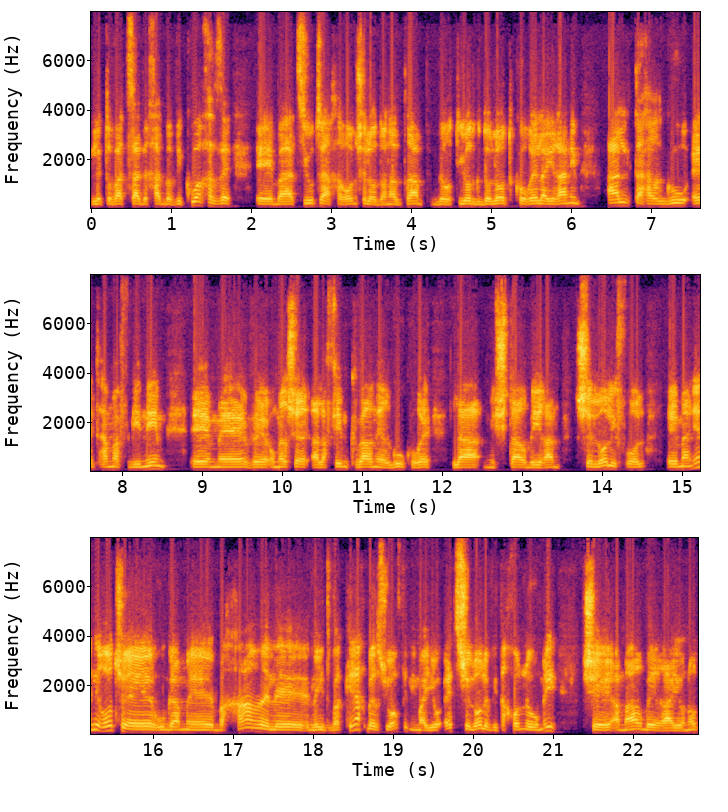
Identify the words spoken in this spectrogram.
לטובת צד אחד בוויכוח הזה. בציוץ האחרון שלו, דונלד טראמפ, באותיות גדולות, קורא לאיראנים, אל תהרגו את המפגינים, ואומר שאלפים כבר נהרגו, קורא למשטר באיראן שלא לפעול. מעניין לראות שהוא גם בחר להתווכח באיזשהו אופן עם היועץ שלו לביטחון לאומי, שאמר בראיונות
